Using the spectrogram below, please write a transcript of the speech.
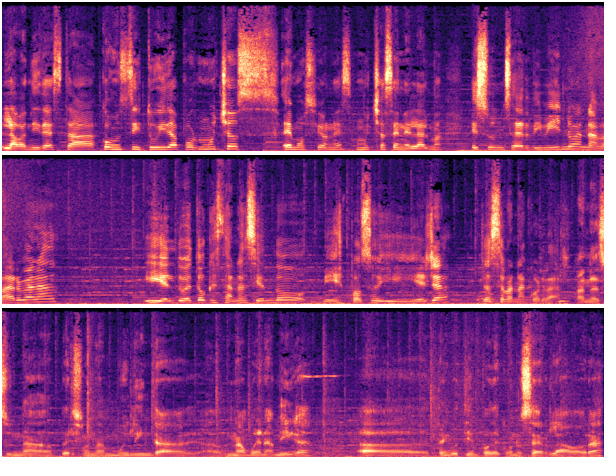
la bandida está constituida por muchas emociones, muchas en el alma. Es un ser divino, Ana Bárbara. Y el dueto que están haciendo mi esposo y ella ya se van a acordar. Ana es una persona muy linda, una buena amiga. Ah, tengo tiempo de conocerla ahora.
